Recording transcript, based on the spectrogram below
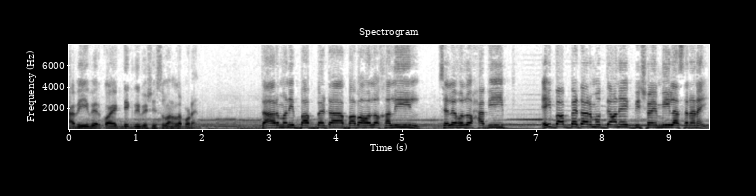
হাবিবের কয়েক ডিগ্রি বেশি, সুবহানাল্লাহ পড়েন। তার মানে বাপ বেটা বাবা হলো খালিল। ছেলে হলো হাবিব। এই বাপ বেটার মধ্যে অনেক বিষয়ে মিল আছে না নাই?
